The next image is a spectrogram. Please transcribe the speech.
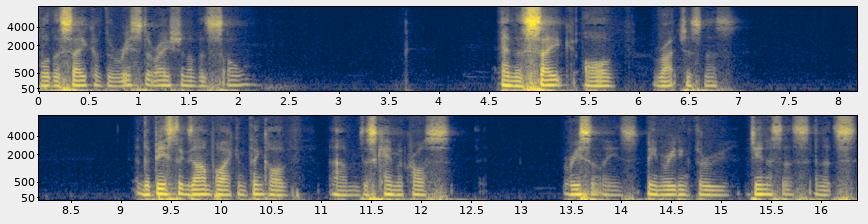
for the sake of the restoration of his soul and the sake of righteousness. And the best example I can think of um, just came across recently. Has been reading through Genesis, and it's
